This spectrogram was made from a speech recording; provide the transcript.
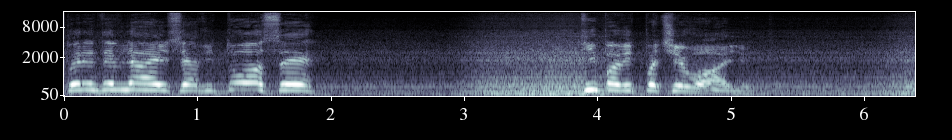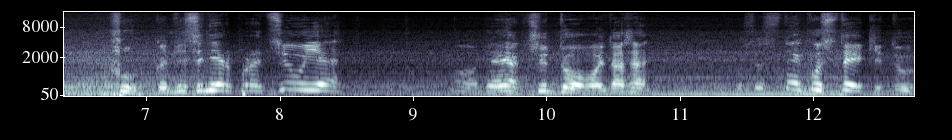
передивляюся відоси, типа відпочиваю. Фу, кондиціонер працює. О, як чудово, навіть стик у стик іду.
